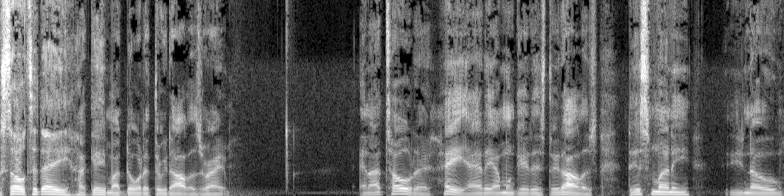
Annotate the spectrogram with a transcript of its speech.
So today I gave my daughter three dollars, right? And I told her, "Hey, Addie, I'm gonna give this three dollars. This money, you know,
